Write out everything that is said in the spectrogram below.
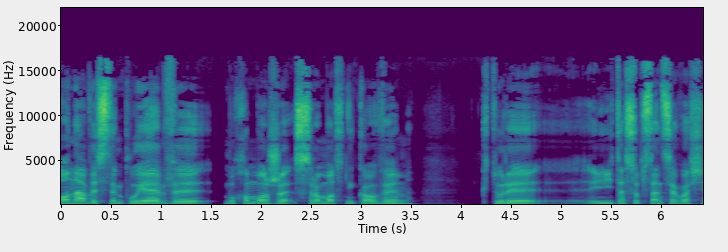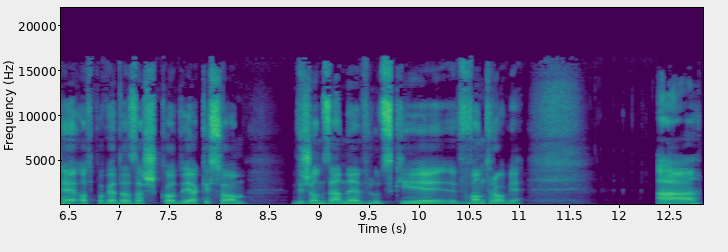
Ona występuje w muchomorze sromotnikowym, który i ta substancja właśnie odpowiada za szkody, jakie są wyrządzane w ludzkiej w wątrobie. A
